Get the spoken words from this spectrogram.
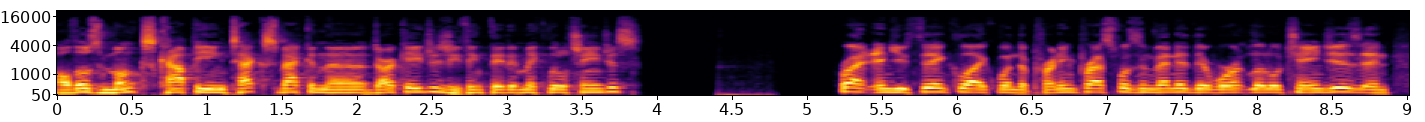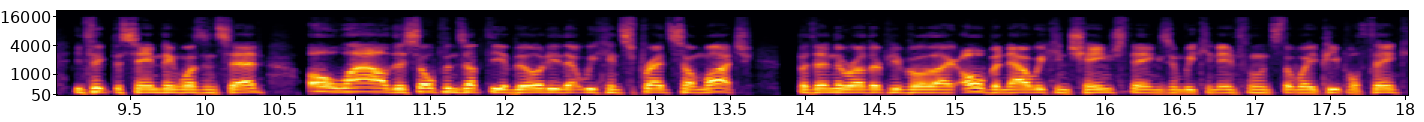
all those monks copying text back in the Dark Ages. You think they didn't make little changes? Right, and you think like when the printing press was invented, there weren't little changes, and you think the same thing wasn't said. Oh wow, this opens up the ability that we can spread so much. But then there were other people who were like, oh, but now we can change things and we can influence the way people think.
